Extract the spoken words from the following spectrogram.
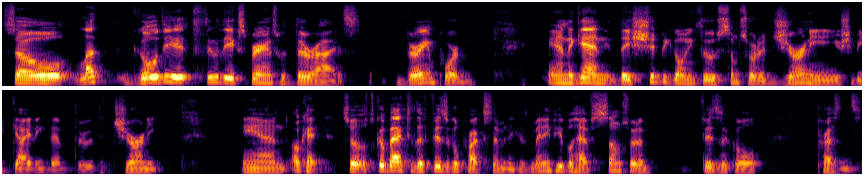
So let go the, through the experience with their eyes. Very important. And again, they should be going through some sort of journey and you should be guiding them through the journey. And okay, so let's go back to the physical proximity because many people have some sort of physical presence.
